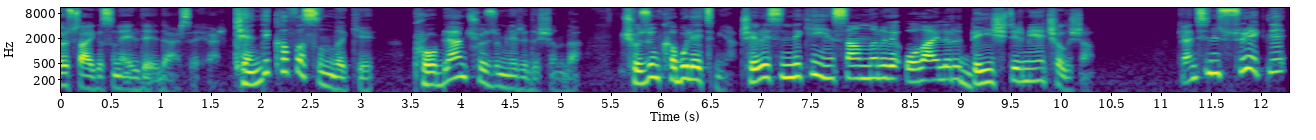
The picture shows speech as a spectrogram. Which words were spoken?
öz saygısını elde ederse eğer. Kendi kafasındaki problem çözümleri dışında çözüm kabul etmeyen, çevresindeki insanları ve olayları değiştirmeye çalışan, kendisinin sürekli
